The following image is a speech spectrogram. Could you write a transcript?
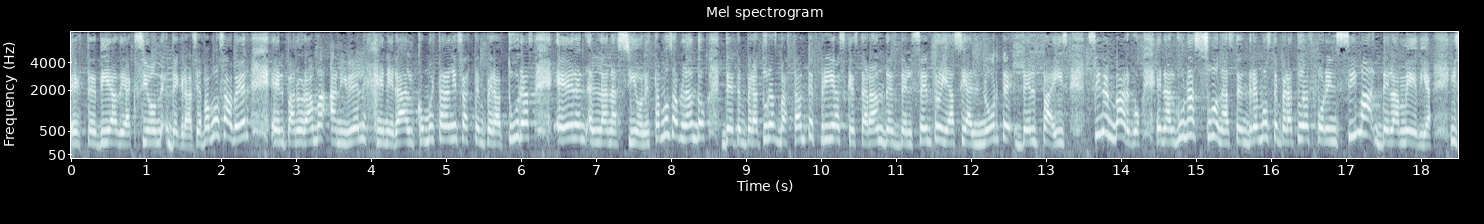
este Día de Acción de Gracias. Vamos a ver el panorama a nivel general, cómo estarán esas temperaturas en la nación. Estamos hablando de temperaturas bastante frías que estarán desde el centro y hacia el norte del país. Sin embargo, en algunas zonas tendremos temperaturas por encima de la media y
